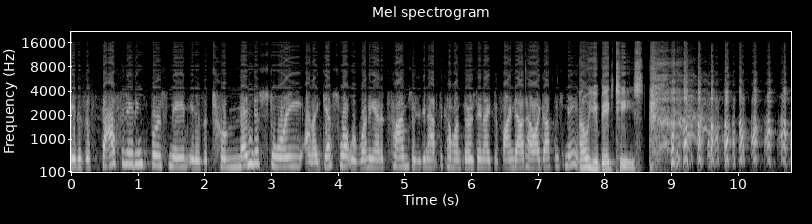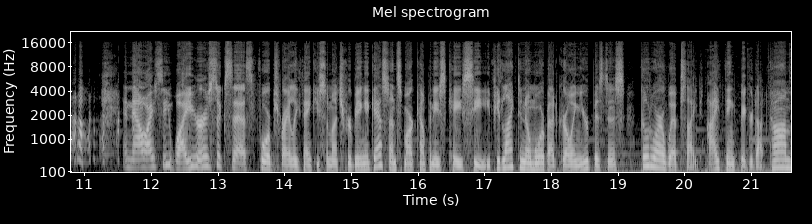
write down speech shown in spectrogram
It is a fascinating first name. It is a tremendous story. And I guess what? We're running out of time, so you're going to have to come on Thursday night to find out how I got this name. Oh, you big tease. and now I see why you're a success. Forbes Riley, thank you so much for being a guest on Smart Companies KC. If you'd like to know more about growing your business, go to our website, ithinkbigger.com,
